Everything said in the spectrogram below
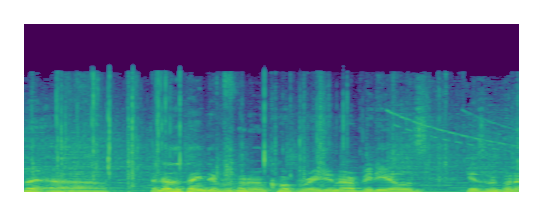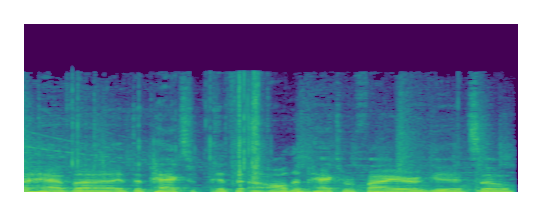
But uh, another thing that we're gonna incorporate in our videos is we're gonna have uh, if the packs, if the, uh, all the packs were fire or good. So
